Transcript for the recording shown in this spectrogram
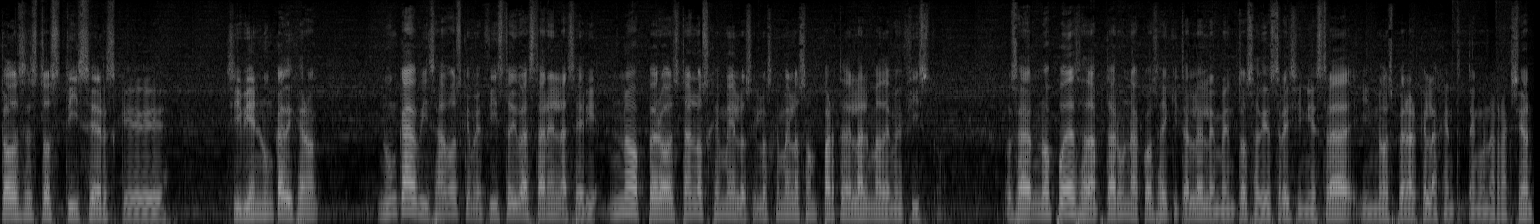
todos estos teasers que, si bien nunca dijeron Nunca avisamos que Mephisto iba a estar en la serie. No, pero están los gemelos y los gemelos son parte del alma de Mephisto. O sea, no puedes adaptar una cosa y quitarle elementos a diestra y siniestra y no esperar que la gente tenga una reacción.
